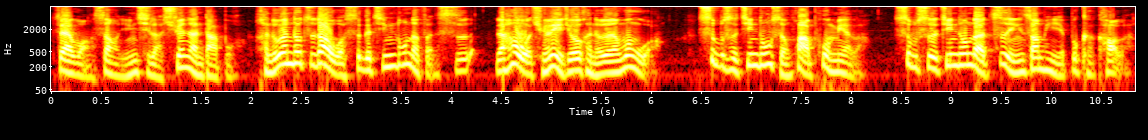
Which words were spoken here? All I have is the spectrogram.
在网上引起了轩然大波。很多人都知道我是个京东的粉丝，然后我群里就有很多人问我，是不是京东神话破灭了？是不是京东的自营商品也不可靠了？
